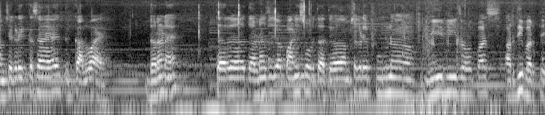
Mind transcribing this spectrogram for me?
आमच्याकडे कसं आहे कालवा आहे धरण आहे. तर धरणाचं जेव्हा पाणी सोडतात तेव्हा आमच्याकडे पूर्ण विहीर ही जवळपास अर्धी भरते.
